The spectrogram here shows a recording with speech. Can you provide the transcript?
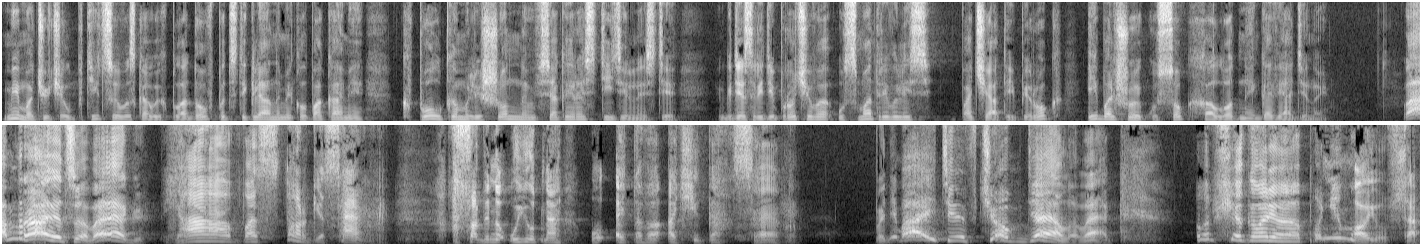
мимо чучел птицы восковых плодов под стеклянными колпаками, к полкам, лишенным всякой растительности – где, среди прочего, усматривались початый пирог и большой кусок холодной говядины. Вам нравится, Вэг? Я в восторге, сэр. Особенно уютно у этого очага, сэр. Понимаете, в чем дело, Вэг? Вообще говоря, понимаю, сэр.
